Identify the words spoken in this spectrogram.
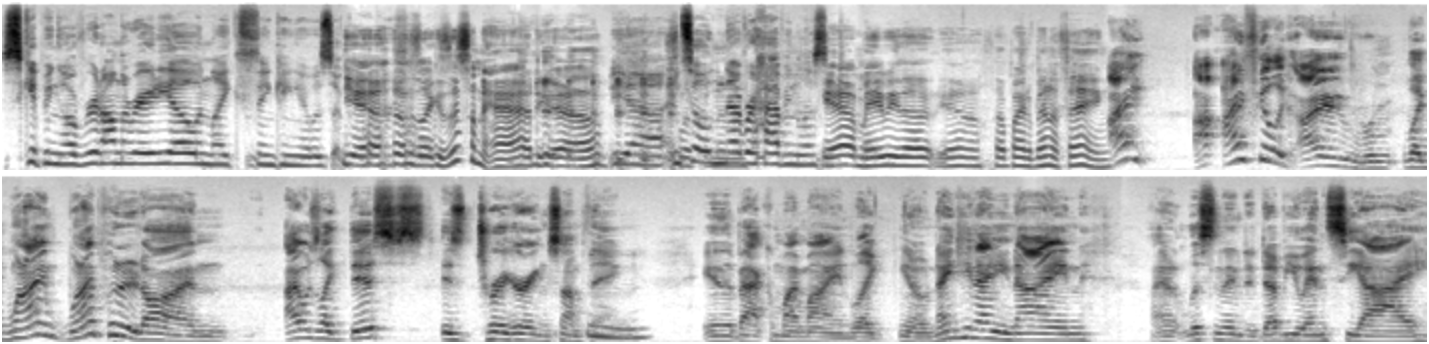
skipping over it on the radio and like thinking it was a yeah I was like is this an ad yeah yeah, and so Flipping them. never having listened. yeah to maybe that yeah that might have been a thing I, I I feel like I rem- like when I when I put it on, I was like, this is triggering something in the back of my mind. Like you know, 1999, I listening to WNCI.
